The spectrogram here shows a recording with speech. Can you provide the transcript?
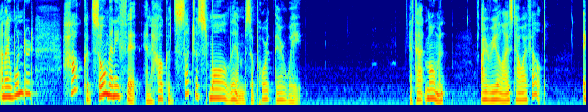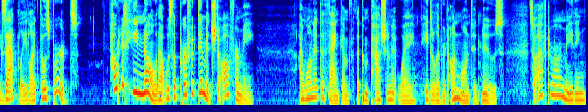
and I wondered how could so many fit, and how could such a small limb support their weight? At that moment, I realized how I felt. Exactly like those birds. How did he know that was the perfect image to offer me? I wanted to thank him for the compassionate way he delivered unwanted news. So after our meeting,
